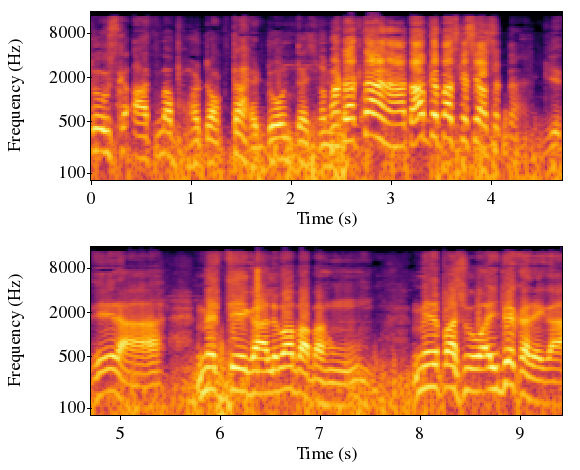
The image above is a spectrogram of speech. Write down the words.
तो उसका आत्मा भटकता है। डोंट टच तो भटकता है ना तो आपके पास कैसे आ सकता है? गिधेरा मैं तेगालवा बाबा हूँ। मेरे पास वो अबे करेगा।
